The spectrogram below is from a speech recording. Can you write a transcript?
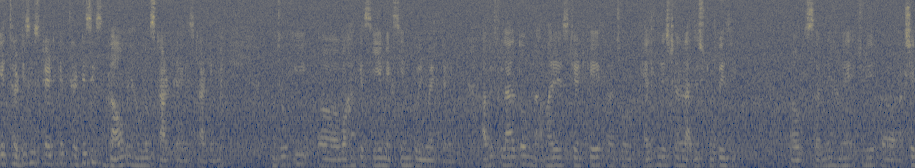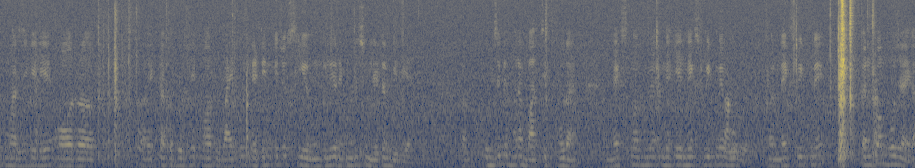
ये थर्टी सिक्स स्टेट के थर्टी सिक्स गाँव में हम लोग स्टार्ट करेंगे स्टार्टिंग में, जो कि वहाँ के सी एम एक्सी को इन्वाइट करेंगे। अभी फ़िलहाल तो हमारे स्टेट के जो health minister Rajesh Tope ji sir ने हमें एक्चुअली अक्षय कुमार जी के लिए और एकता कपूर जी और वाईकुल एटीन के जो सीए उनके लिए रिकमेंडेशन लेटर भी दिया है। अब उनसे भी हमारा बातचीत हो रहा है। नेक्स्ट मंथ में, ये नेक्स्ट वीक में वो नेक्स्ट वीक में कंफर्म हो जाएगा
